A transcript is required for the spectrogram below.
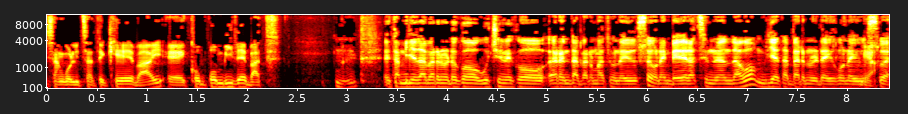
izango litzateke, bai, e, konponbide bat Mhm. Eta mila eta berreuneko gutxineko errenta bermatu nahi duzu, orain bederatzen nuean dago, mila eta berreunera igo nahi duzu.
